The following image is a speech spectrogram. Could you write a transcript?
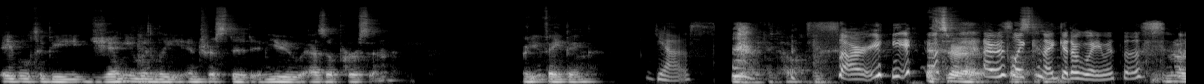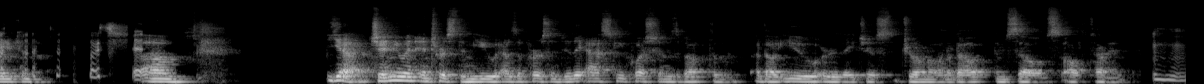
able to be genuinely interested in you as a person, are you vaping? Yes. Yeah, I can tell. Sorry. It's all right. I was like, can I get away with this? No, you can. oh, shit. Um, yeah, genuine interest in you as a person. Do they ask you questions about them, about you, or do they just drone on about themselves all the time? Mm-hmm.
